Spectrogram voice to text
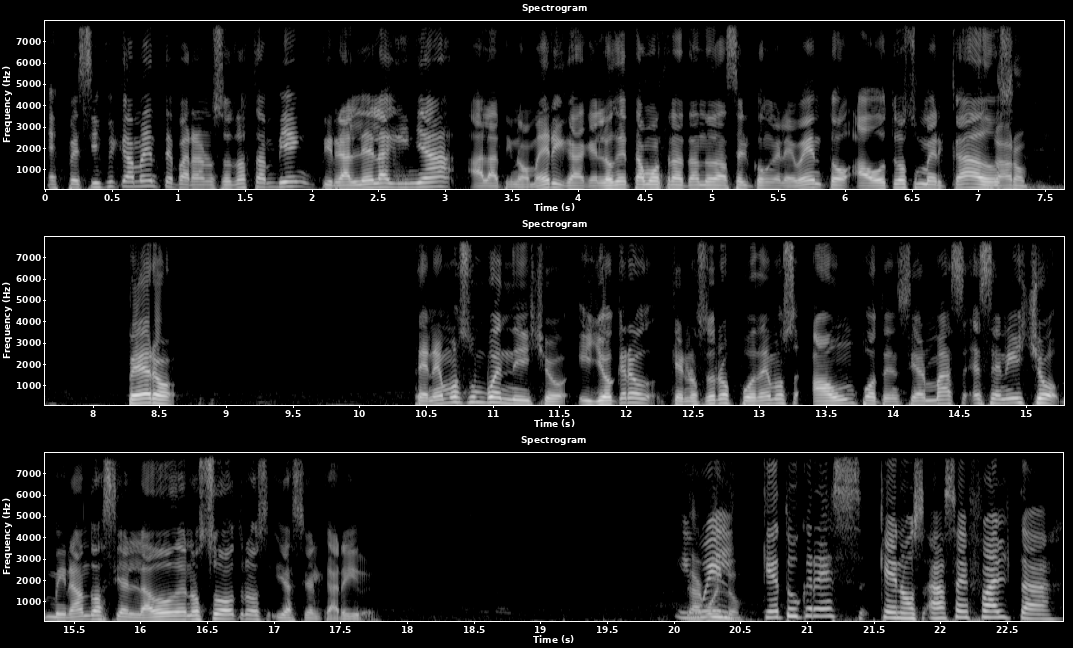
Específicamente para nosotros también tirarle la guiña a Latinoamérica, que es lo que estamos tratando de hacer con el evento, a otros mercados. Claro. Pero tenemos un buen nicho y yo creo que nosotros podemos aún potenciar más ese nicho mirando hacia el lado de nosotros y hacia el Caribe. Y Will. ¿qué tú crees que nos hace falta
